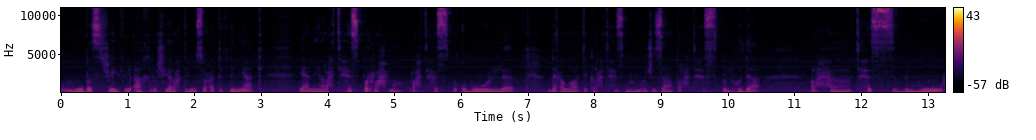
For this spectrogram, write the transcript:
ومو بس شيء في الآخرة شيء راح تلمسه حتى في دنياك. يعني راح تحس بالرحمة راح تحس بقبول دعواتك راح تحس بالمعجزات راح تحس بالهدى راح تحس بالنور.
